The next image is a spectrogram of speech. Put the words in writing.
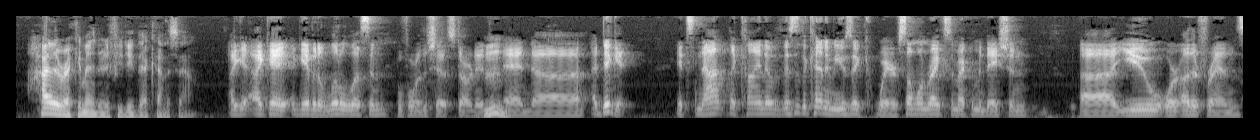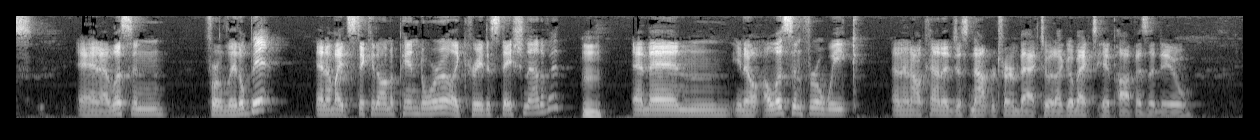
Highly recommend it if you dig that kind of sound. I, I, I gave it a little listen before the show started, and uh, I dig it. It's not the kind of this is the kind of music where someone writes some recommendation, uh, you or other friends, and I listen for a little bit, and I might stick it on a Pandora, like create a station out of it, and then you know I'll listen for a week, and then I'll kind of just not return back to it. I go back to hip hop as I do,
